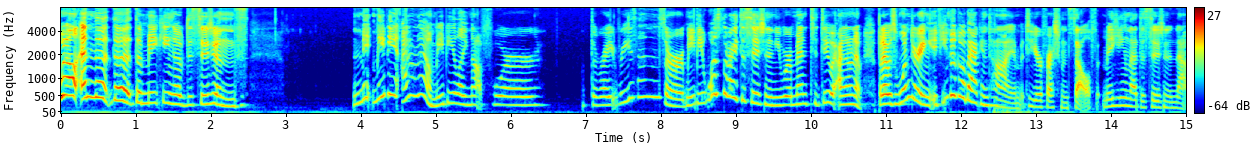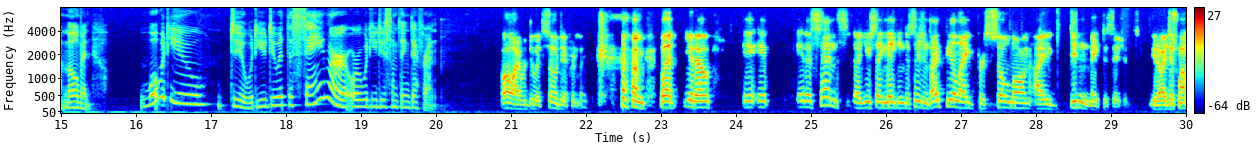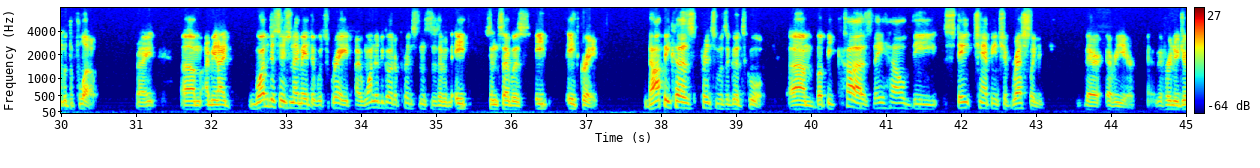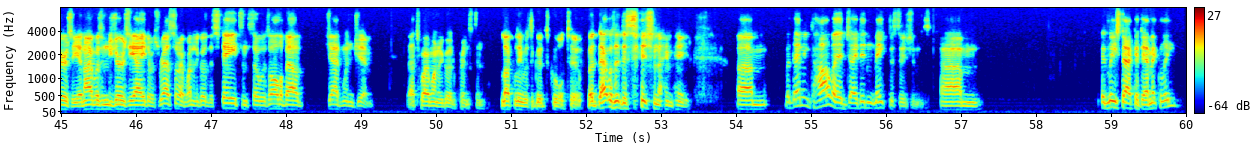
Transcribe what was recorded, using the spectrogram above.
well, and the, the the making of decisions. Maybe I don't know. Maybe like not for the right reasons, or maybe it was the right decision and you were meant to do it. I don't know. But I was wondering if you could go back in time to your freshman self, making that decision in that moment. What would you do? Would you do it the same, or or would you do something different? Oh, I would do it so differently. um, but you know, it, it in a sense, uh, you saying making decisions. I feel like for so long I didn't make decisions. You know, I just went with the flow, right? Um, I mean, I one decision I made that was great. I wanted to go to Princeton since I was eight, since I was eight, eighth grade, not because Princeton was a good school, um, but because they held the state championship wrestling there every year for New Jersey, and I was a New Jerseyite. I was wrestler. I wanted to go to the states, and so it was all about Jadwin Gym. That's why I wanted to go to Princeton. Luckily, it was a good school too. But that was a decision I made. Um, but then in college, I didn't make decisions, um, at least academically.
